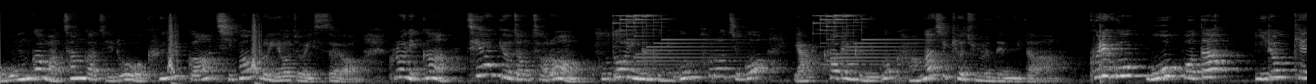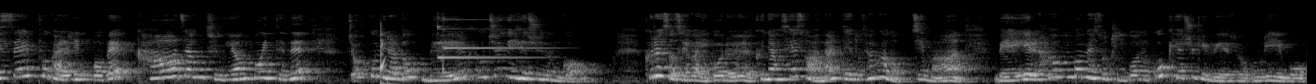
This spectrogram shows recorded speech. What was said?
몸과 마찬가지로 근육과 지방으로 이어져 있어요. 그러니까 체형 교정처럼 굳어있는 근육은 풀어주고 약화된 근육은 강화시켜주면 됩니다. 그리고 무엇보다 이렇게 셀프 관리법의 가장 중요한 포인트는 조금이라도 매일 꾸준히 해주는 거. 그래서 제가 이거를 그냥 세수 안 할 때도 상관없지만 매일 한 번에서 두 번은 꼭 해주기 위해서 우리 뭐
